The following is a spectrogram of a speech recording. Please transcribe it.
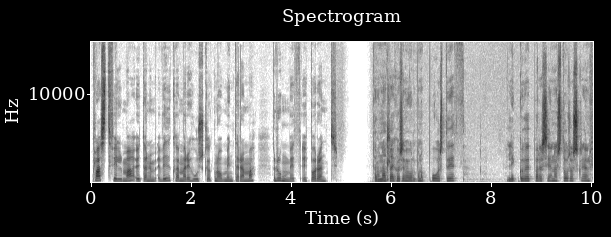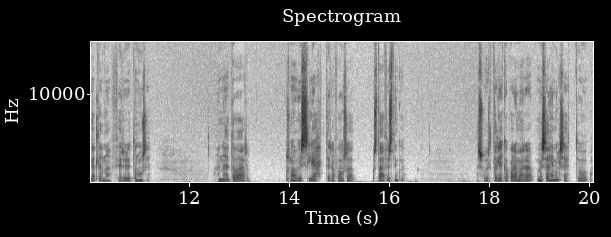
plastfilma utanum viðkvæmari húsgögn og myndaramma, rúmið upp á rönd. Það var náttúrulega eitthvað sem við vorum búin að búast við. Liggum við bara síðan að stóra skræðan fjallina fyrir utan húsi. Þannig að þetta var svona við sléttir að fá þessa staðfestingu. En svo er þetta líka bara maður að missa heimilsett og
